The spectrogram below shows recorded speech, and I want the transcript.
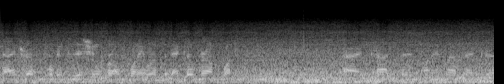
American 649, traffic holding position, cross 20 left at Echo, ground 20. Alright, crossing 20 left, Echo.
